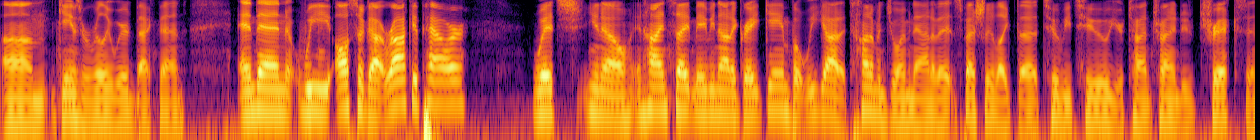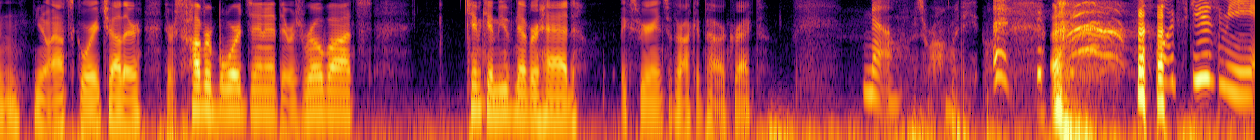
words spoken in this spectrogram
Um, games were really weird back then, and then we also got Rocket Power, which you know, in hindsight, maybe not a great game, but we got a ton of enjoyment out of it, especially like the 2v2. You're trying trying to do tricks and you know outscore each other. There was hoverboards in it. There was robots. Kim Kim, you've never had experience with rocket power, correct? no. What's wrong with you? well, excuse me.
